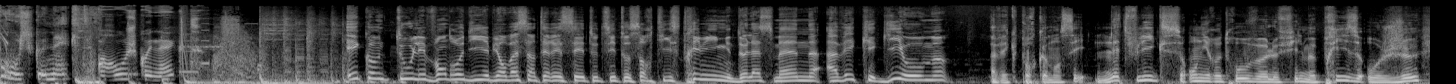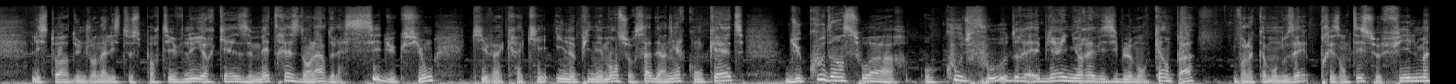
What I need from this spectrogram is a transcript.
Rouge Connect. Rouge Connect. Et comme tous les vendredis, eh bien, on va s'intéresser tout de suite aux sorties streaming de la semaine avec Guillaume. Avec pour commencer Netflix, on y retrouve le film Prise au jeu, l'histoire d'une journaliste sportive new-yorkaise maîtresse dans l'art de la séduction qui va craquer inopinément sur sa dernière conquête. Du coup d'un soir au coup de foudre, eh bien il n'y aurait visiblement qu'un pas. Voilà comment nous est présenté ce film.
